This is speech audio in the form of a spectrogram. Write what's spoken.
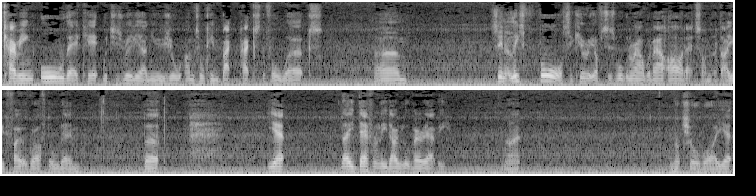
carrying all their kit which is really unusual. I'm talking backpacks the full works um, seen at least four security officers walking around without RDATs on today, photographed all them. But, yeah, they definitely don't look very happy. Right. Not sure why yet.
